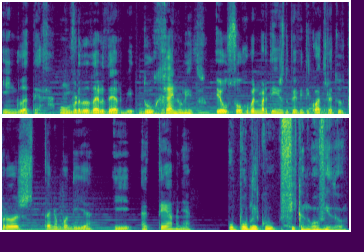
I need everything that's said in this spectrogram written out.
Inglaterra. Um verdadeiro derby do Reino Unido. Eu sou o Ruben Martins, do P24 é tudo por hoje. Tenham um bom dia e até amanhã. O público fica no ouvido.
